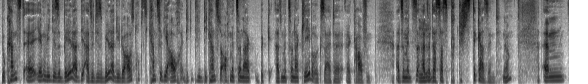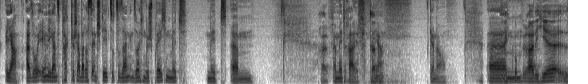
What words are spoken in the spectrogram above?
du kannst äh, irgendwie diese Bilder, die, also diese Bilder, die du ausdruckst, die kannst du dir auch, die, die, die kannst du auch mit so einer, also mit so einer Kleberückseite äh, kaufen. Also mit, mhm. also dass das praktisch Sticker sind. Ne? Ähm, ja, also irgendwie ganz praktisch, aber das entsteht sozusagen in solchen Gesprächen mit mit ähm, Ralf. Äh, mit Ralf. Dann. Ja, genau. Ähm, ich gucke gerade hier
